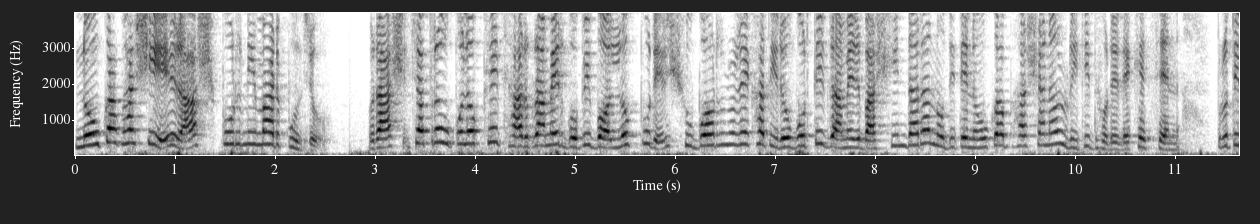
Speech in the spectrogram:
নৌকা ভাসিয়ে রাস পূর্ণিমার পুজো। রাসযাত্রা উপলক্ষে ঝাড়গ্রামের গোপী বল্লভপুরের সুবর্ণরেখা তীরবর্তী গ্রামের বাসিন্দারা নদীতে নৌকা ভাসানোর রীতি ধরে রেখেছেন। প্রতি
